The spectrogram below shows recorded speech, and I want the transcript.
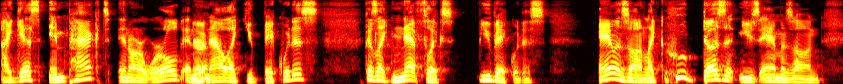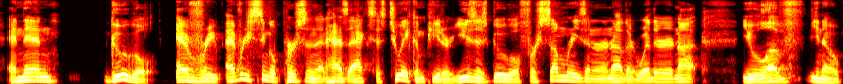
I guess, impact in our world and yeah. are now like ubiquitous. Because like Netflix, ubiquitous. Amazon, like who doesn't use Amazon? And then Google, every every single person that has access to a computer uses Google for some reason or another, whether or not you love, you know,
